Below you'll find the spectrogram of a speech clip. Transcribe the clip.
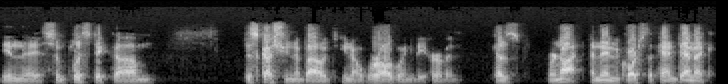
in the simplistic um, discussion about, you know, we're all going to be urban because we're not. And then, of course, the pandemic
